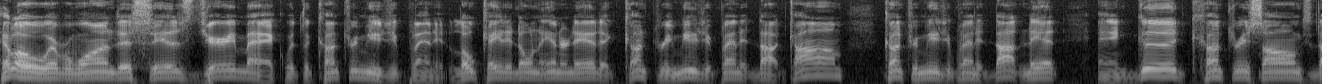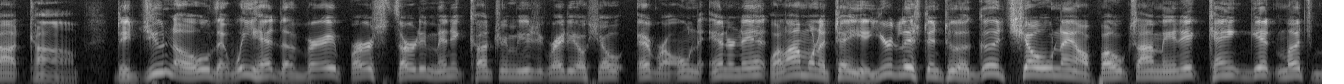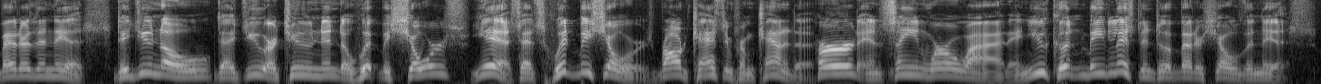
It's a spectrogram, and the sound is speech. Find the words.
Hello, everyone. This is Jerry Mack with the Country Music Planet, located on the internet at countrymusicplanet.com, countrymusicplanet.net, and goodcountrysongs.com. Did you know that we had the very first 30 minute country music radio show ever on the internet? Well, I'm going to tell you, you're listening to a good show now, folks. I mean, it can't get much better than this. Did you know that you are tuned into Whitby Shores? Yes, that's Whitby Shores, broadcasting from Canada, heard and seen worldwide, and you couldn't be listening to a better show than this.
